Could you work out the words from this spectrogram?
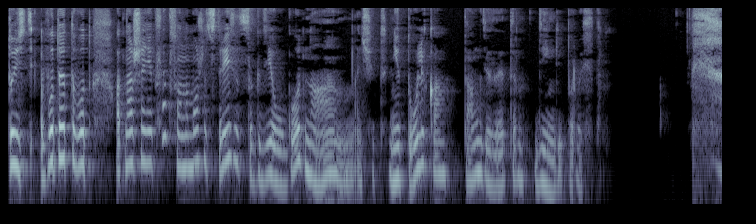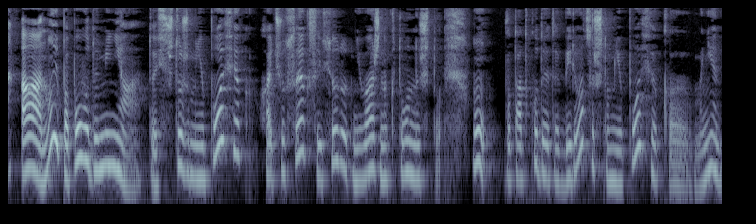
то есть вот это вот отношение к сексу, оно может встретиться где угодно, а, значит, не только там, где за это деньги просят. А, ну и по поводу меня. То есть, что же мне пофиг, хочу секса, и все тут неважно, кто он и что. Ну, вот откуда это берется, что мне пофиг, э, мне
